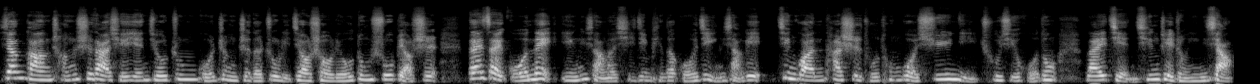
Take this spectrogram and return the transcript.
香港城市大学研究中国政治的助理教授刘东书表示，待在国内影响了习近平的国际影响力。尽管他试图通过虚拟出席活动来减轻这种影响，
